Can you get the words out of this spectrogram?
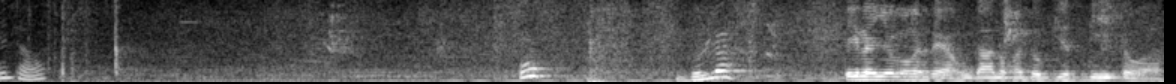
Nila oh. Dulas! Tingnan nyo mga Andrea kung gaano kadugyot dito ah.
